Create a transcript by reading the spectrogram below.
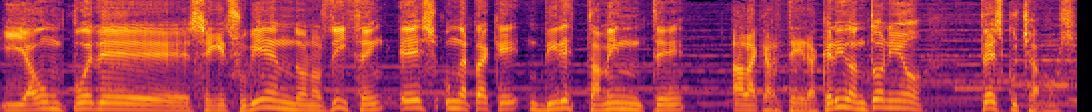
y aún puede seguir subiendo, nos dicen, es un ataque directamente a la cartera. Querido Antonio, te escuchamos.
